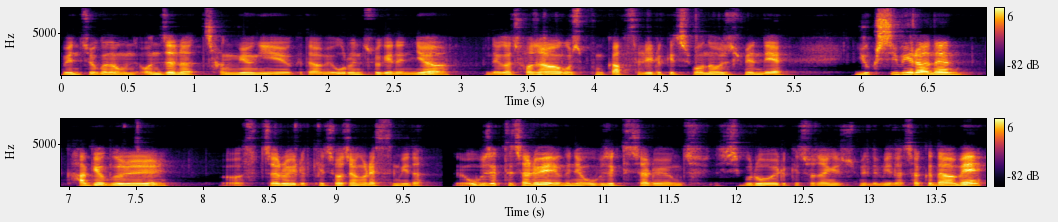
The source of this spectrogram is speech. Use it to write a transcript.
왼쪽은 언제나 장명이에요. 그 다음에 오른쪽에는요. 내가 저장하고 싶은 값을 이렇게 집어넣어 주시면 돼요. 60이라는 가격을 어, 숫자로 이렇게 저장을 했습니다. 오브젝트 자료에 그냥 오브젝트 자료 형 식으로 이렇게 저장해 주시면 됩니다. 자, 그 다음에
